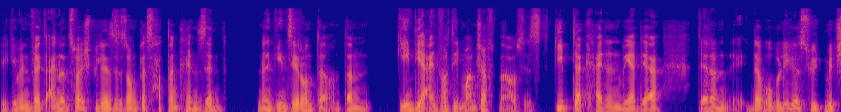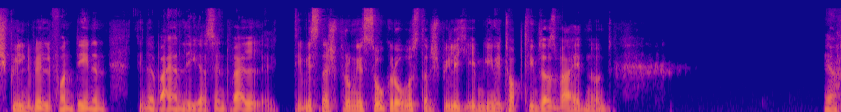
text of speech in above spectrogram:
wir gewinnen vielleicht ein oder zwei Spiele in der Saison, das hat dann keinen Sinn. Und dann gehen sie runter und dann gehen die einfach die Mannschaften aus. Es gibt ja keinen mehr, der, der dann in der Oberliga Süd mitspielen will von denen, die in der Bayernliga sind, weil die wissen, der Sprung ist so groß, dann spiele ich eben gegen die Top-Teams aus Weiden und ja,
